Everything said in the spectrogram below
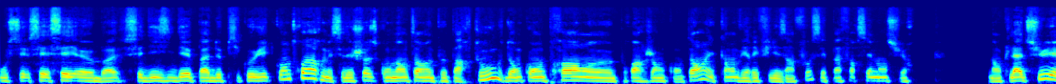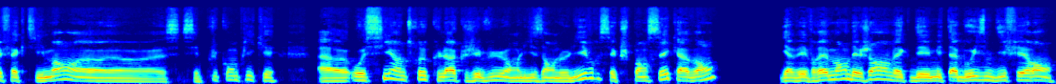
où c'est euh, bah, c'est des idées pas de psychologie de comptoir, mais c'est des choses qu'on entend un peu partout. Donc on le prend euh, pour argent comptant et quand on vérifie les infos, c'est pas forcément sûr. Donc là-dessus, effectivement, c'est plus compliqué. aussi un truc là que j'ai vu en lisant le livre, c'est que je pensais qu'avant il y avait vraiment des gens avec des métabolismes différents.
